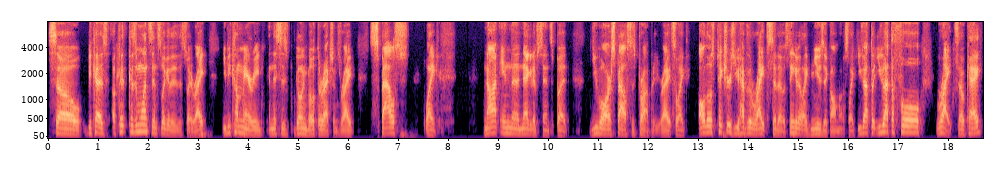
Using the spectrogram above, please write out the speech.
So because because in one sense, look at it this way, right? You become married, and this is going both directions, right? Spouse, like not in the negative sense, but you are spouse's property, right? So like all those pictures, you have the rights to those. Think of it like music almost. Like you got the you got the full rights, okay?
